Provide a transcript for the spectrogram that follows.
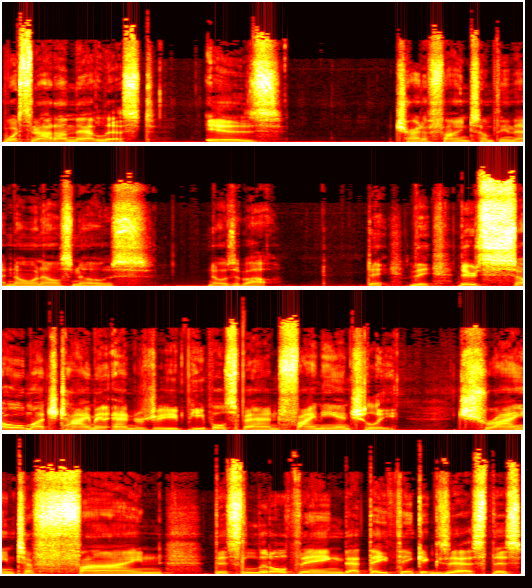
What's not on that list is try to find something that no one else knows knows about. They, they, there's so much time and energy people spend financially trying to find this little thing that they think exists, this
